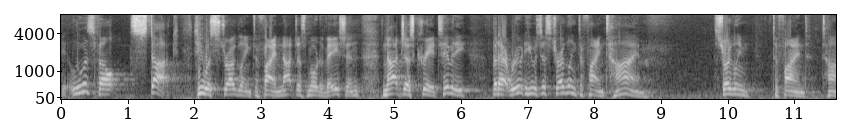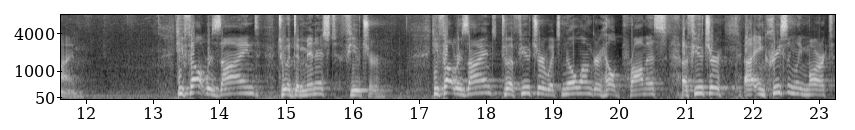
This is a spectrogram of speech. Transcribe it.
Lewis felt stuck. He was struggling to find not just motivation, not just creativity, but at root, he was just struggling to find time. Struggling to find time. He felt resigned to a diminished future. He felt resigned to a future which no longer held promise, a future uh, increasingly marked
